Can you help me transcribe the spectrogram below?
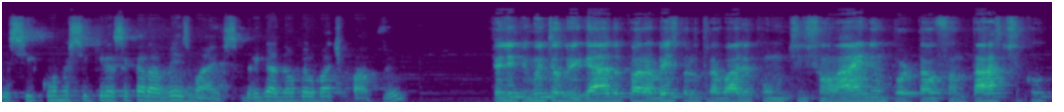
esse e-commerce cresça cada vez mais. Obrigadão pelo bate-papo, viu? Felipe, muito obrigado. Parabéns pelo trabalho com o Tish Online, um portal fantástico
